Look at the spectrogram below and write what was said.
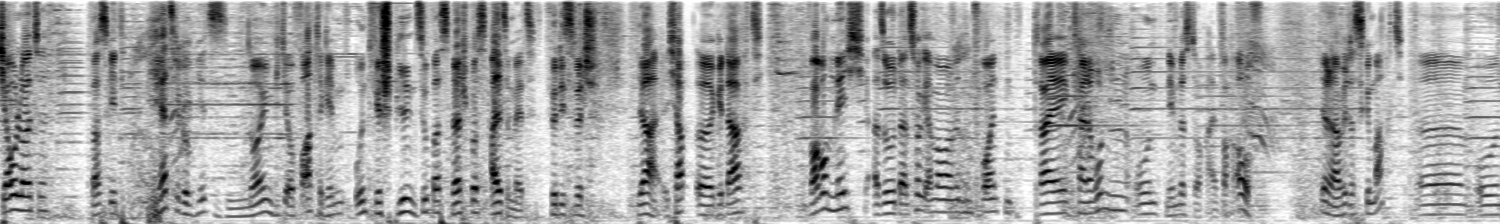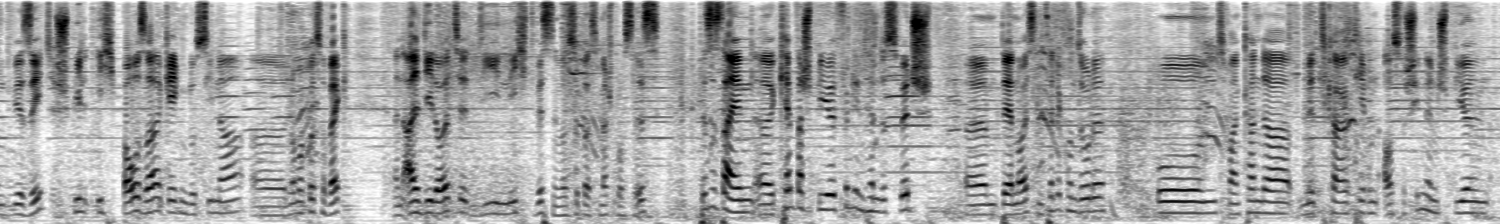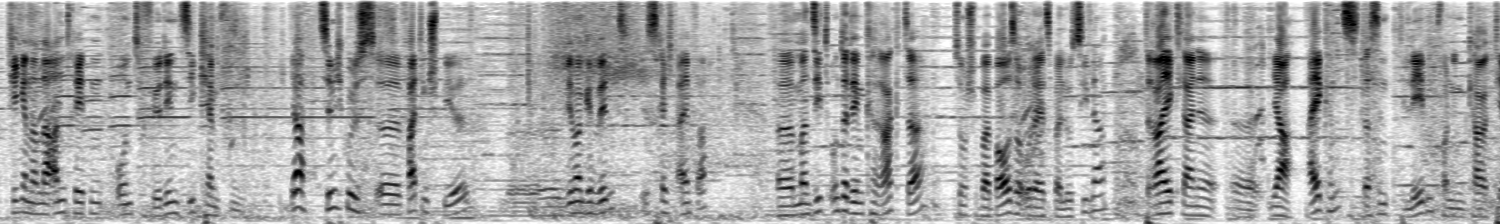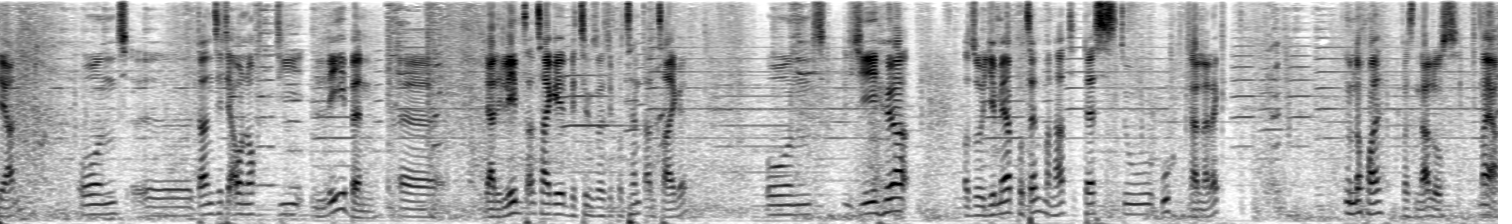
Yo Leute, was geht? Herzlich willkommen hier zu diesem neuen Video auf Wartegame und wir spielen Super Smash Bros. Ultimate für die Switch. Ja, ich habe äh, gedacht, warum nicht? Also da zocke ich einfach mal mit den Freunden drei kleine Runden und nehme das doch einfach auf. Ja, dann habe ich das gemacht ähm, und wie ihr seht, spiele ich Bowser gegen Lucina. Äh, Nochmal kurz vorweg, an all die Leute, die nicht wissen, was Super Smash Bros. ist. Das ist ein äh, Kämpferspiel für die Nintendo Switch, ähm, der neuesten Nintendo-Konsole. Und man kann da mit Charakteren aus verschiedenen Spielen gegeneinander antreten und für den Sieg kämpfen. Ja, ziemlich cooles äh, Fighting-Spiel. Äh, wie man gewinnt, ist recht einfach. Äh, man sieht unter dem Charakter, zum Beispiel bei Bowser oder jetzt bei Lucina, drei kleine, äh, ja, Icons. Das sind die Leben von den Charakteren. Und äh, dann seht ihr auch noch die Leben, äh, ja, die Lebensanzeige bzw. die Prozentanzeige. Und je höher, also je mehr Prozent man hat, desto... Uh, kleiner Leck. Und nochmal, was ist denn da los? Naja,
